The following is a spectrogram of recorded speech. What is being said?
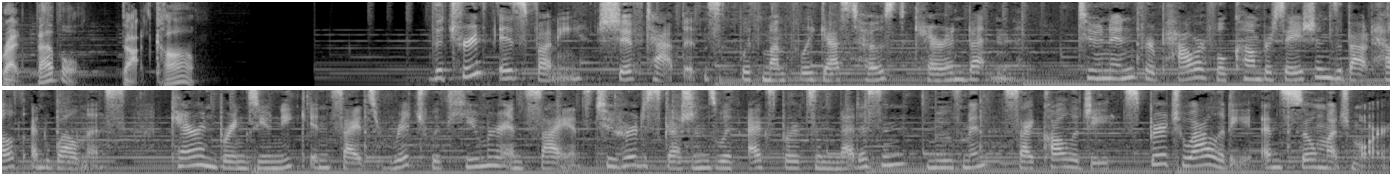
brettbevell.com. The Truth is Funny Shift Happens with monthly guest host Karen Benton. Tune in for powerful conversations about health and wellness. Karen brings unique insights rich with humor and science to her discussions with experts in medicine, movement, psychology, spirituality, and so much more.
